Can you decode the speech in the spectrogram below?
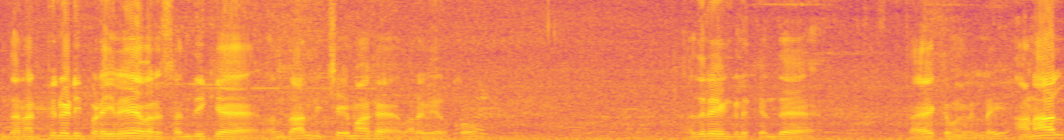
இந்த நட்பின் அடிப்படையிலே அவர் சந்திக்க வந்தால் நிச்சயமாக வரவேற்போம் அதில் எங்களுக்கு எந்த தயக்கமும் இல்லை. ஆனால்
